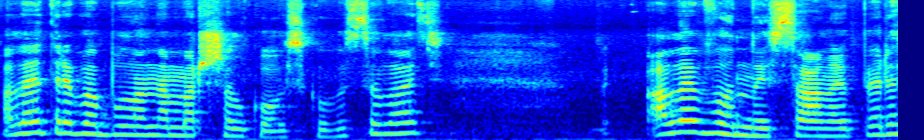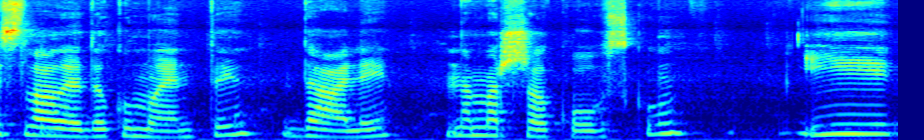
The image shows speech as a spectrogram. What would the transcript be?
Але треба було на Маршалковську висилати. Але вони саме переслали документи далі на Маршалковську. І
